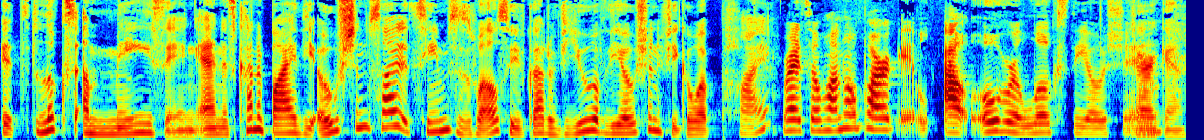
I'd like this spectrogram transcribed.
it looks amazing. And it's kind of by the ocean side, it seems, as well. So you've got a view of the ocean if you go up high. Right, so Hwanho Park it out overlooks the ocean. Very good.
